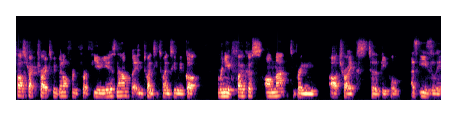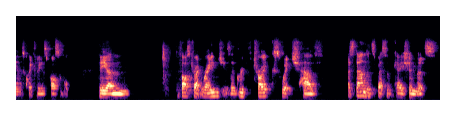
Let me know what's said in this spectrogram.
fast track trikes we've been offering for a few years now, but in 2020 we've got renewed focus on that to bring our trikes to the people as easily and as quickly as possible. The, um, the fast track range is a group of trikes which have a standard specification that's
